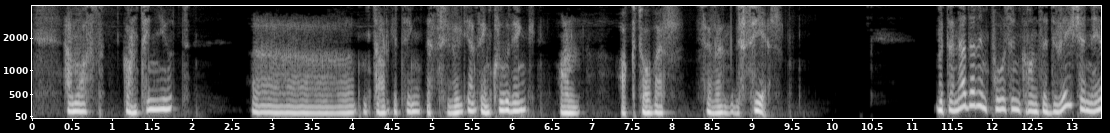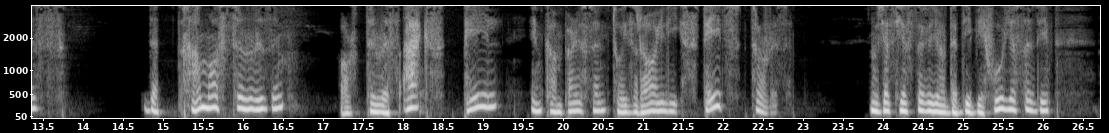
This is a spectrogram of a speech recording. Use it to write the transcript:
Hamas continued uh, targeting the civilians, including on October 7 this year. But another important consideration is that Hamas terrorism or terrorist acts pale in comparison to Israeli state's terrorism. Know, just yesterday or the day before yesterday,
